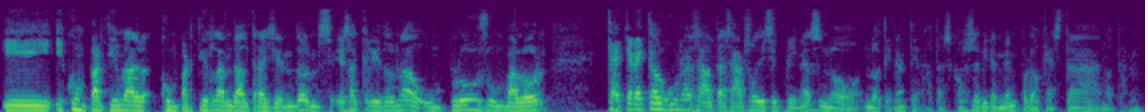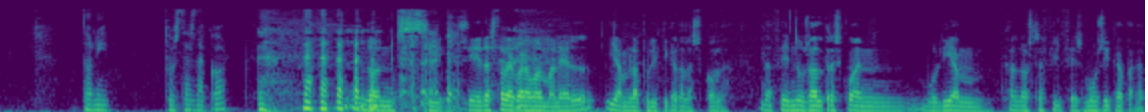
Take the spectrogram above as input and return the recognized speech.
i, i compartir-la compartir amb d'altra gent doncs, és el que li dona un plus, un valor que crec que algunes altres arts o disciplines no, no tenen, tenen altres coses evidentment, però aquesta no tant. Toni, tu estàs d'acord? Doncs sí, sí he d'estar d'acord amb el Manel i amb la política de l'escola. De fet, nosaltres quan volíem que el nostre fill fes música per,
